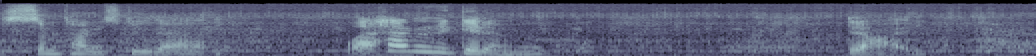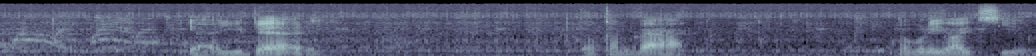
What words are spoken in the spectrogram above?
Sometimes do that. What? How did it get him? Die. Yeah, you dead. Don't come back. Nobody likes you.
